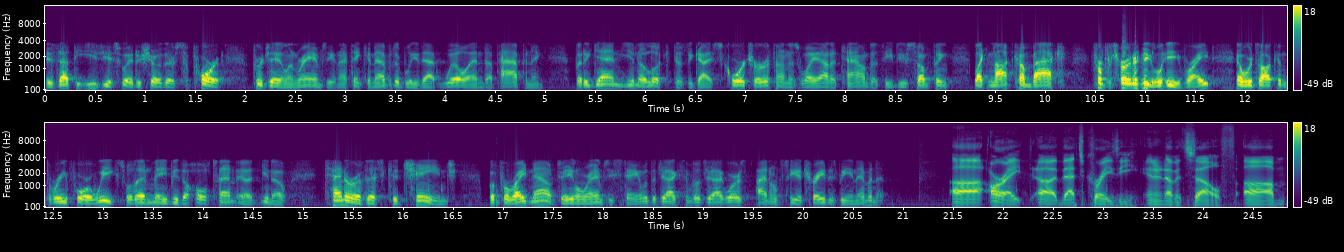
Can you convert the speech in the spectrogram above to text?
is that the easiest way to show their support for Jalen Ramsey? And I think inevitably that will end up happening. But again, you know, look, does the guy scorch earth on his way out of town? Does he do something like not come back from paternity leave, right? And we're talking three, four weeks. Well, then maybe the whole ten, uh, you know, tenor of this could change. But for right now, Jalen Ramsey staying with the Jacksonville Jaguars, I don't see a trade as being imminent. Uh, all right, uh, that's crazy in and of itself. Um,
